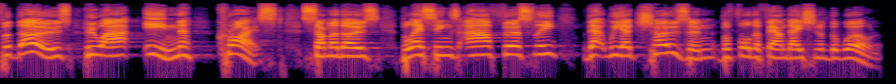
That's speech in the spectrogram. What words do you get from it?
for those who are in Christ. Some of those blessings are, firstly, that we are chosen before the foundation of the world.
